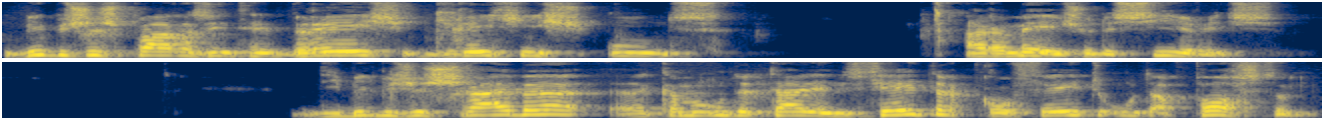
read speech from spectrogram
Die biblische Sprachen sind Hebräisch, Griechisch und Aramäisch oder Syrisch. Die biblische Schreiber äh, kann man unterteilen in Väter, Propheten und Aposteln.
